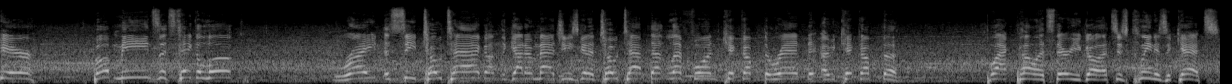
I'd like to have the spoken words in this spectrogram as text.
Here, Bub Means, let's take a look. Right, let's see toe tag. You got to imagine he's to toe tap that left one, kick up the red, mean, kick up the black pellets. There you go. That's as clean as it gets.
